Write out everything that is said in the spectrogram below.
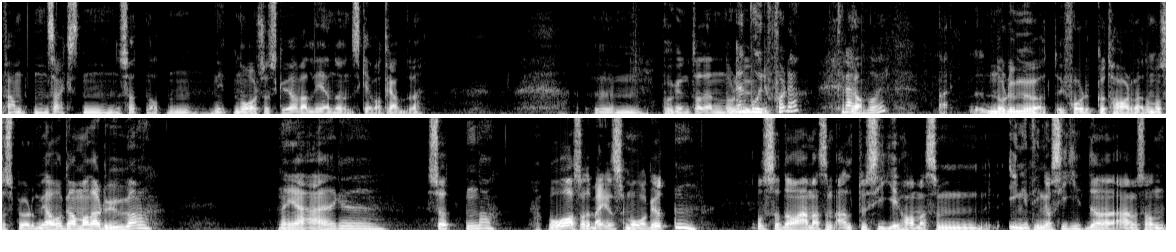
15-16-17-18-19 år, så skulle jeg veldig gjerne ønske jeg var 30. Um, på grunn av den når Men du, hvorfor det? 30 Ja. år? Nei, når du møter folk og taler med dem, og så spør de ja, hvor gammel er du, da? Nei, jeg er uh, 17, da. Å, så det er bare smågutten? Og så da er meg som alt du sier, har meg som ingenting å si. Det er sånn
